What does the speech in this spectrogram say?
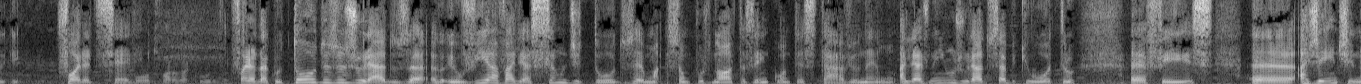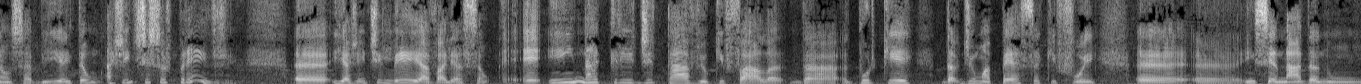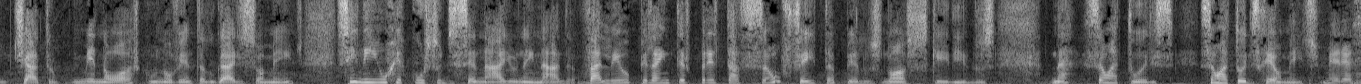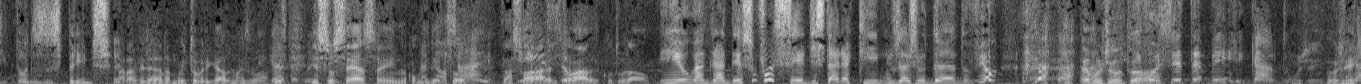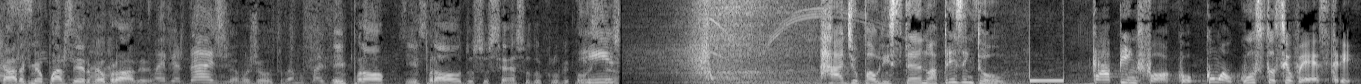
fora de série. Ponto fora da curva. Fora da curva. Todos os jurados, eu vi a avaliação de todos, é uma, são por notas, é incontestável. Né? Um, aliás, nenhum jurado sabe que o outro é, fez, é, a gente não sabia, então a gente se surpreende. Uh, e a gente lê a avaliação. É, é inacreditável que fala da porquê da, de uma peça que foi uh, uh, encenada num teatro menor, com 90 lugares somente, sem nenhum recurso de cenário nem nada. Valeu pela interpretação feita pelos nossos queridos, né? São atores são atores realmente, merecem todos os prêmios. Maravilha, Ana, muito obrigado mais uma Obrigada vez. E sucesso aí como na diretor, área. na sua Isso. área litoral cultural. E eu agradeço você de estar aqui nos ajudando, viu? Tamo junto, E Ana. você também, Ricardo. O Ricardo aqui, meu sempre parceiro, lá. meu brother. Não é verdade? Tamo junto. Vamos fazer. Em prol, em prol do sucesso do Clube Paulistano. Rádio Paulistano apresentou Cap em Foco com Augusto Silvestre.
